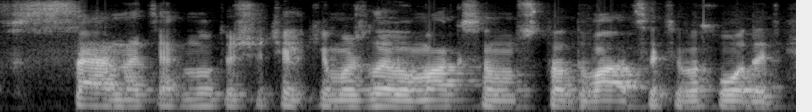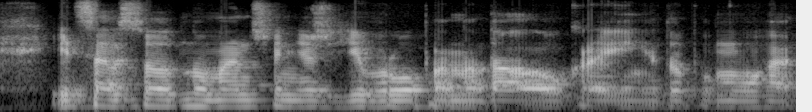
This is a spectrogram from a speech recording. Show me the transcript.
все натягнути, що тільки можливо максимум 120 виходить, і це все одно менше ніж Європа надала Україні допомоги.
